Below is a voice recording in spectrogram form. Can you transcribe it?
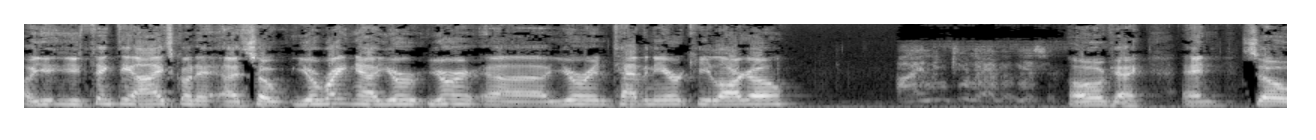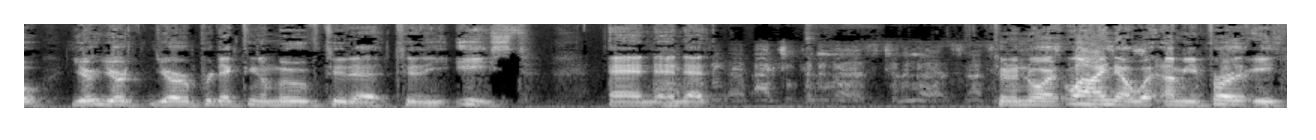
Oh, you, you think the eye's going to? Uh, so you're right now. You're you're uh, you're in Tavernier, Key Largo. I'm in Key Largo, yes, sir. Oh, okay. And so you're you're you're predicting a move to the to the east, and and that Uh, actually, to the north, to the north, not to the north. Well, I know what I mean. Further east,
